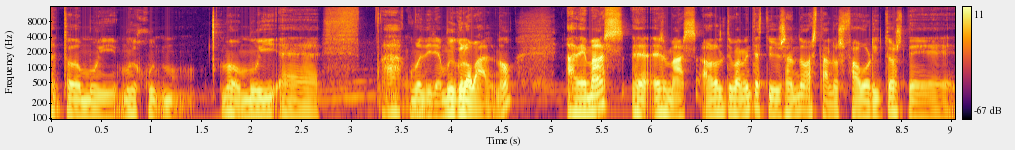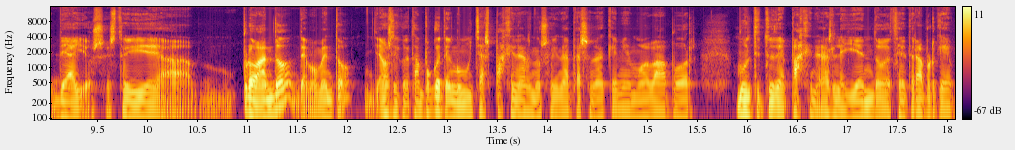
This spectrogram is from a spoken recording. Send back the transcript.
todo muy, muy, muy, eh, ah, ¿cómo diría? Muy global, ¿no? Además, eh, es más, ahora últimamente estoy usando hasta los favoritos de, iOS. Estoy eh, probando de momento. Ya os digo, tampoco tengo muchas páginas, no soy una persona que me mueva por multitud de páginas leyendo, etcétera, porque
